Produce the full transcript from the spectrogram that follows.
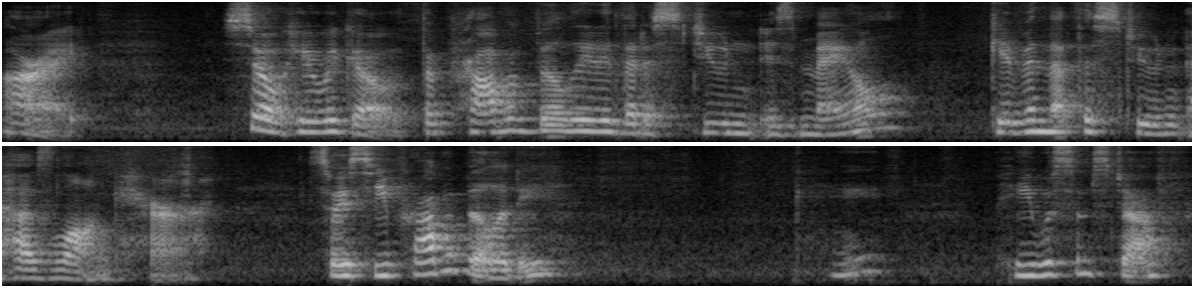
All right, so here we go. The probability that a student is male, given that the student has long hair. So I see probability, okay, P with some stuff,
